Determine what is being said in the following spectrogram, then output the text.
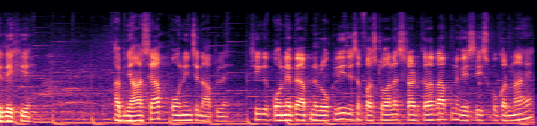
ये देखिए। अब यहाँ से आप पौन इंच नाप लें। ठीक है, कोने पे आपने रोक ली, जैसे फ़र्स्ट वाला स्टार्ट करा था आपने, वैसे इसको करना है।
